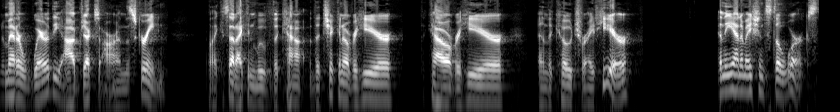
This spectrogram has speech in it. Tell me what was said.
no matter where the objects are on the screen. Like I said, I can move the cow, the chicken over here, the cow over here, and the coach right here, and the animation still works.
